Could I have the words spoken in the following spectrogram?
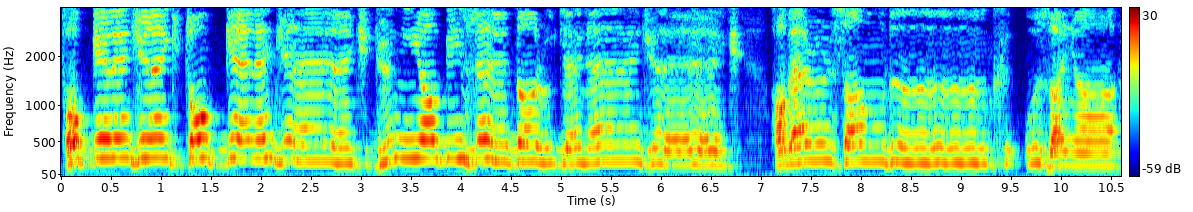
Tok gelecek, tok gelecek, dünya bize dar gelecek. Haber saldık uzaya,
